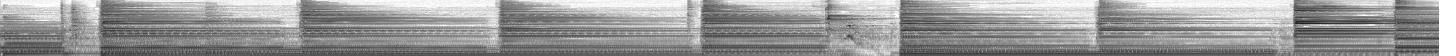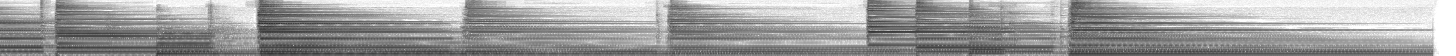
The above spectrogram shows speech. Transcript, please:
you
